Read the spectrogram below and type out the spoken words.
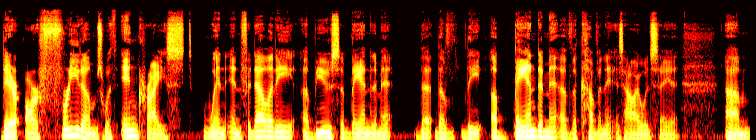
there are freedoms within Christ when infidelity, abuse, abandonment, the the the abandonment of the covenant is how I would say it, um,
